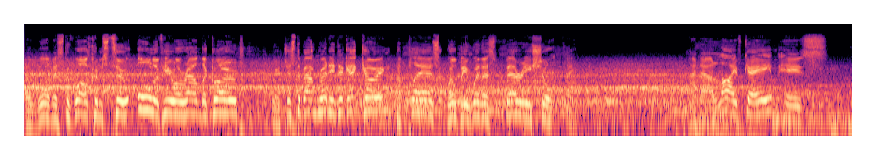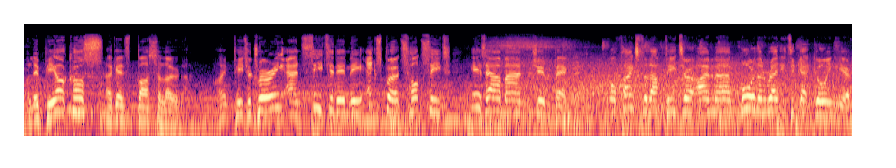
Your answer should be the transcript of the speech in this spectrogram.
The warmest of welcomes to all of you around the globe. We're just about ready to get going. The players will be with us very shortly. And our live game is Olympiacos against Barcelona. I'm Peter Drury, and seated in the experts' hot seat is our man Jim Beglin. Well, thanks for that, Peter. I'm uh, more than ready to get going here.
